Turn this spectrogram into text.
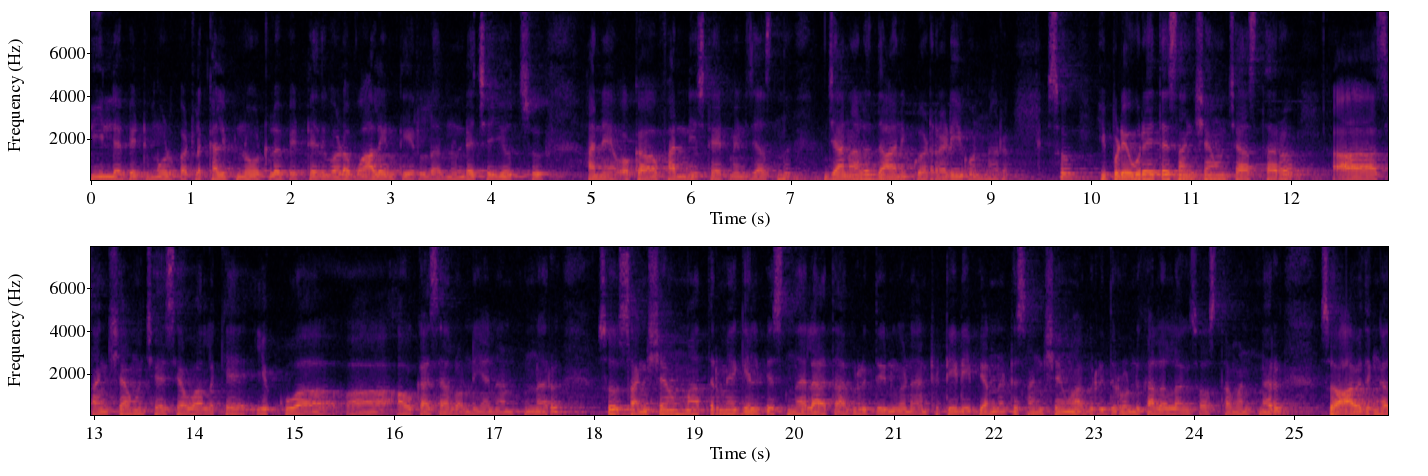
వీళ్ళే పెట్టి మూడు పట్ల కలిపి నోట్లో పెట్టేది కూడా వాలంటీర్ల నుండే చేయొచ్చు. అనే ఒక ఫన్నీ స్టేట్మెంట్ చేస్తున్నా జనాలు దానికి కూడా రెడీగా ఉన్నారు సో ఇప్పుడు ఎవరైతే సంక్షేమం చేస్తారో ఆ సంక్షేమం చేసే వాళ్ళకే ఎక్కువ అవకాశాలు ఉన్నాయని అంటున్నారు. సో సంక్షేమం మాత్రమే గెలిపిస్తుందా లేకపోతే అభివృద్ధిని కూడా అంటే టీడీపీ అన్నట్టు సంక్షేమం అభివృద్ధి రెండు కళ్ళలాగా చూస్తామంటున్నారు. సో ఆ విధంగా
